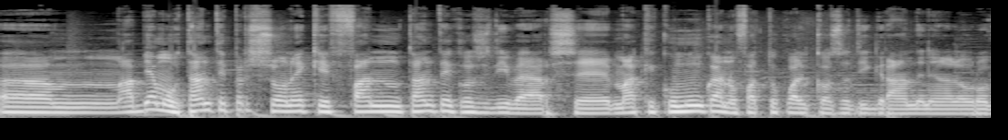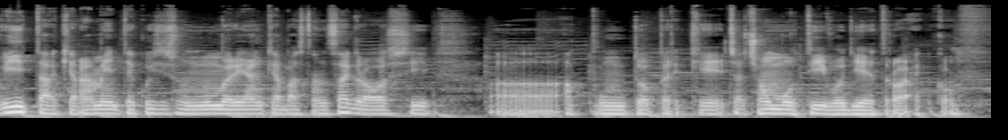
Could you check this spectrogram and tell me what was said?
um, abbiamo tante persone che fanno tante cose diverse, ma che comunque hanno fatto qualcosa di grande nella loro vita. Chiaramente questi sono numeri anche abbastanza grossi, uh, appunto perché cioè, c'è un motivo dietro, ecco.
